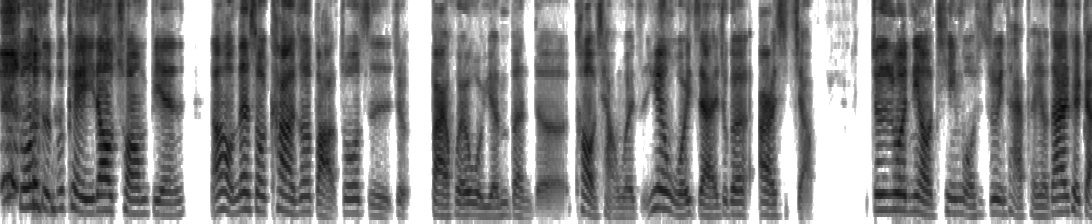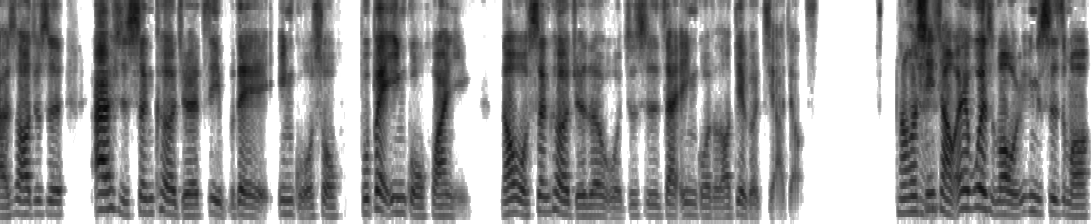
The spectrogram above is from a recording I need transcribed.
桌子不可以移到窗边，然后我那时候看了之后，把桌子就。摆回我原本的靠墙位置，因为我一直来就跟艾尔斯讲，就是如果你有听我是祝英台朋友，大家可以感受到，就是艾尔斯深刻觉得自己不被英国受不被英国欢迎，然后我深刻觉得我就是在英国找到第二个家这样子，然后心想，哎、嗯，为什么我运势怎么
